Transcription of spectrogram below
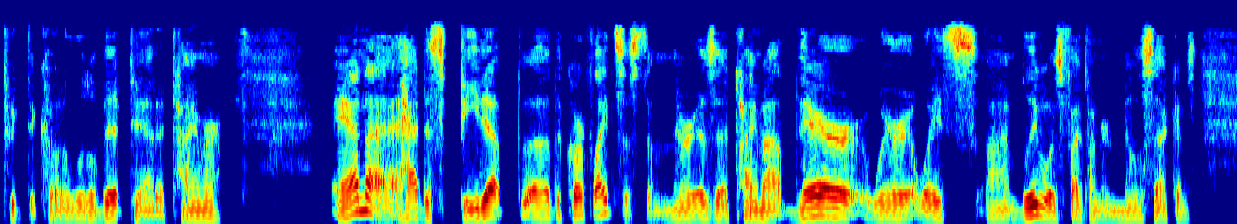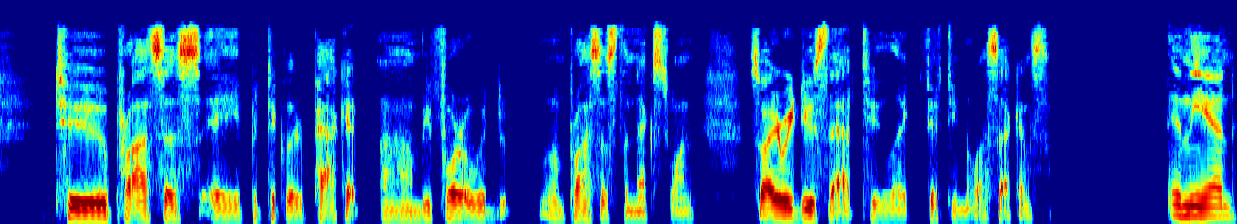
tweak the code a little bit to add a timer and I had to speed up uh, the core flight system. There is a timeout there where it waits, I believe it was 500 milliseconds to process a particular packet um, before it would um, process the next one. So I reduced that to like 50 milliseconds. In the end,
